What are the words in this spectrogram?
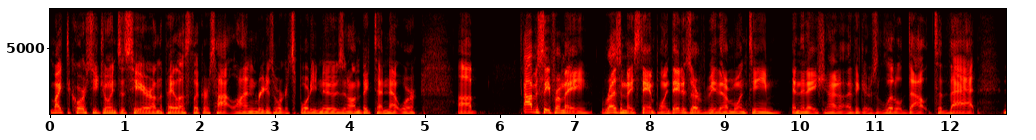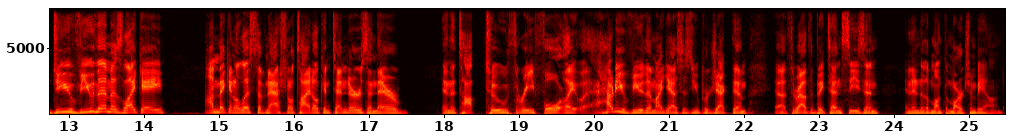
Mike DeCourcy joins us here on the Payless Liquors hotline, read his work at Sporting News and on Big Ten Network. Uh, obviously, from a resume standpoint, they deserve to be the number one team in the nation. I, I think there's little doubt to that. Do you view them as like a I'm making a list of national title contenders and they're in the top two, three, four. Like, how do you view them? I guess as you project them uh, throughout the Big Ten season and into the month of March and beyond.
